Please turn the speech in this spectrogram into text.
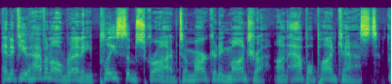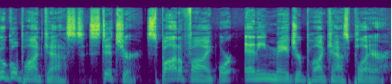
And if you haven't already, please subscribe to Marketing Mantra on Apple Podcasts, Google Podcasts, Stitcher, Spotify, or any major podcast player.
